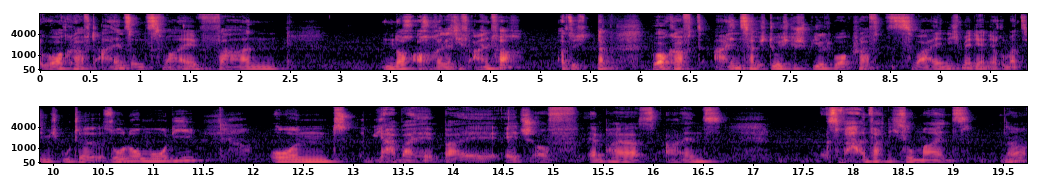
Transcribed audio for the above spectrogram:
Warcraft 1 und 2 waren noch auch relativ einfach. Also ich habe Warcraft 1 habe ich durchgespielt, Warcraft 2 nicht mehr. Die hatten ja auch immer ziemlich gute Solo-Modi. Und ja, bei, bei Age of Empires 1, es war einfach nicht so meins. Ne?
